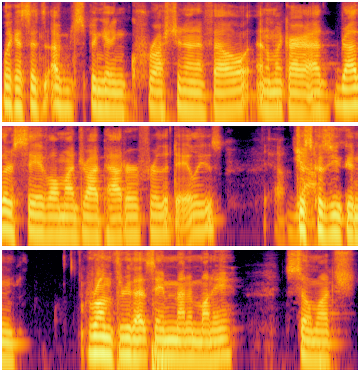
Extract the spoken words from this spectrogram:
like I said, I've just been getting crushed in NFL, and I'm like, all right, I'd rather save all my dry powder for the dailies, yeah. just because yeah. you can run through that same amount of money so much,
